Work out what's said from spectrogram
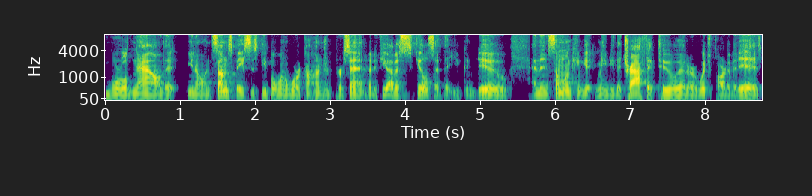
world now that you know, in some spaces, people want to work hundred percent. But if you have a skill set that you can do, and then someone can get maybe the traffic to it or which part of it is,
